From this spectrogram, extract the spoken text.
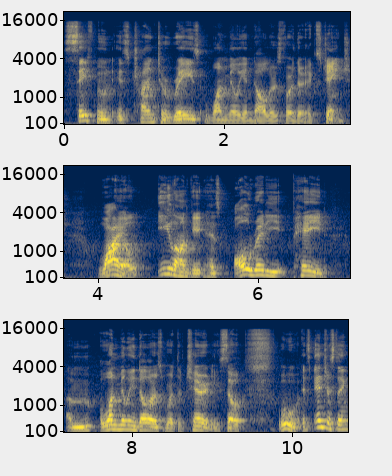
SafeMoon is trying to raise $1 million for their exchange while Elongate has already paid um, $1 million worth of charity. So, ooh, it's interesting.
